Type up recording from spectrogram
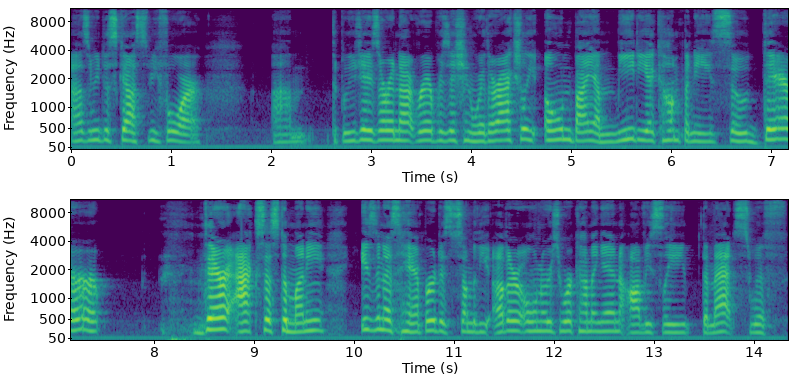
as we discussed before. Um, the Blue Jays are in that rare position where they're actually owned by a media company, so their their access to money isn't as hampered as some of the other owners who are coming in. Obviously, the Mets with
